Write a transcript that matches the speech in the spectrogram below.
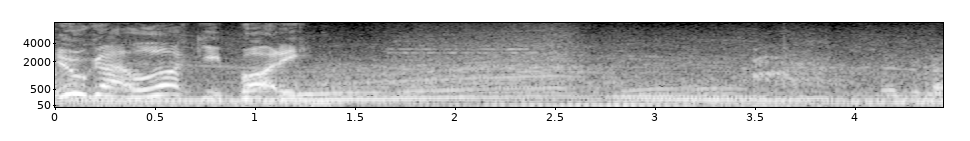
You got lucky, buddy. दिखा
